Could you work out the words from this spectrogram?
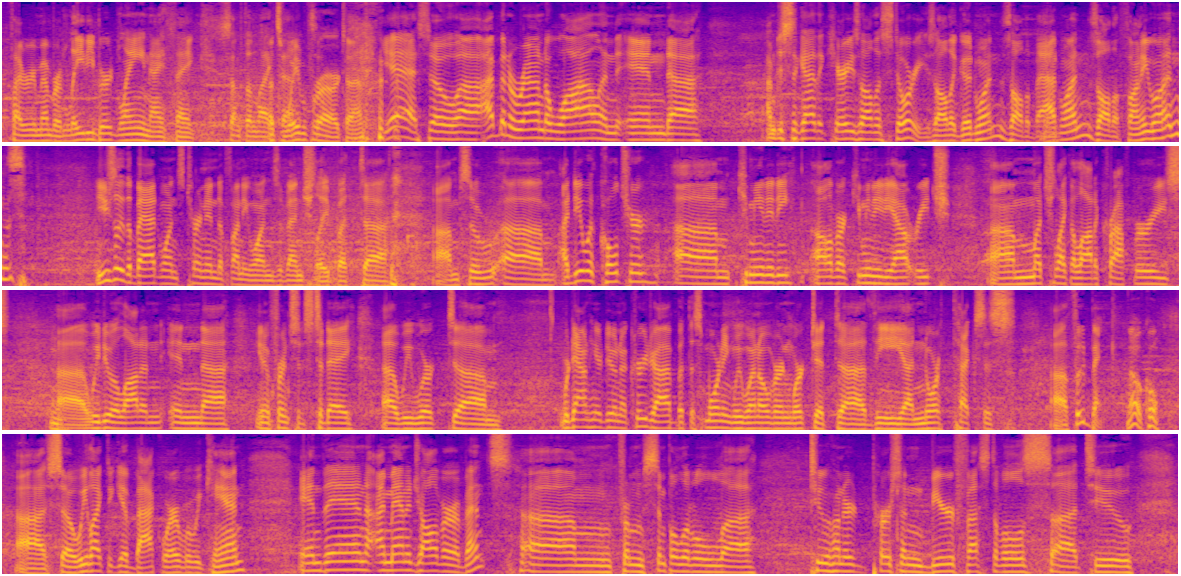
if I remember, Ladybird Lane, I think, something like That's that. That's way before our time. yeah, so uh, I've been around a while, and and uh, I'm just the guy that carries all the stories, all the good ones, all the bad ones, all the funny ones. Usually, the bad ones turn into funny ones eventually, but uh, Um, so um, I deal with culture, um, community, all of our community outreach, um, much like a lot of craft breweries. Uh, we do a lot in, in uh, you know, for instance, today uh, we worked. Um, we're down here doing a crew drive, but this morning we went over and worked at uh, the uh, North Texas uh, Food Bank. Oh, cool. Uh, so we like to give back wherever we can. And then I manage all of our events um, from simple little uh, 200 person beer festivals uh, to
